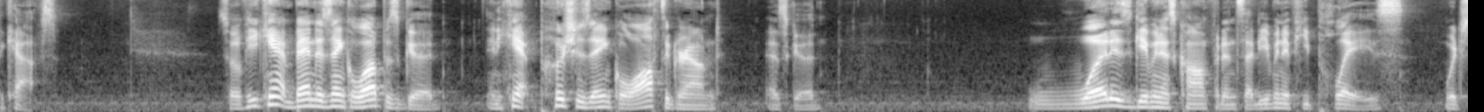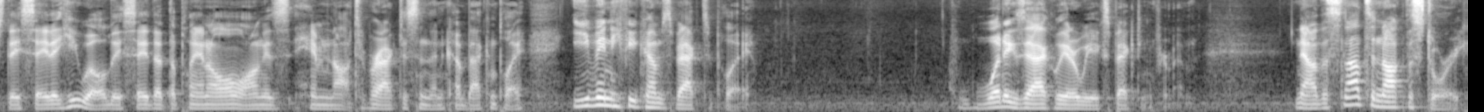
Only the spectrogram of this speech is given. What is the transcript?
The calves. So if he can't bend his ankle up as good, and he can't push his ankle off the ground as good, what is giving us confidence that even if he plays, which they say that he will, they say that the plan all along is him not to practice and then come back and play, even if he comes back to play, what exactly are we expecting from him? Now, that's not to knock the story.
